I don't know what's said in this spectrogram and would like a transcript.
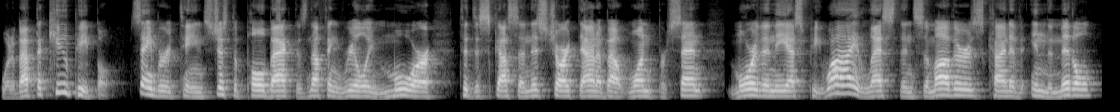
What about the Q people? Same routines, just a pullback. There's nothing really more to discuss on this chart, down about 1%, more than the SPY, less than some others, kind of in the middle.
